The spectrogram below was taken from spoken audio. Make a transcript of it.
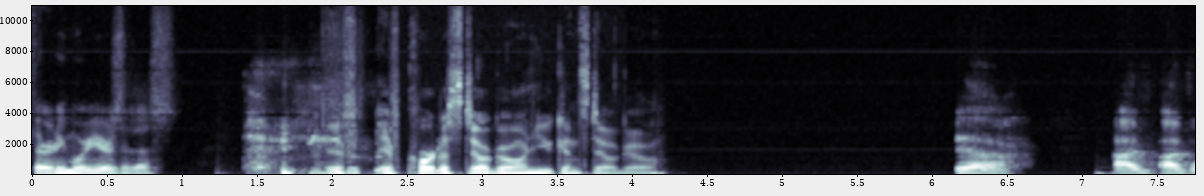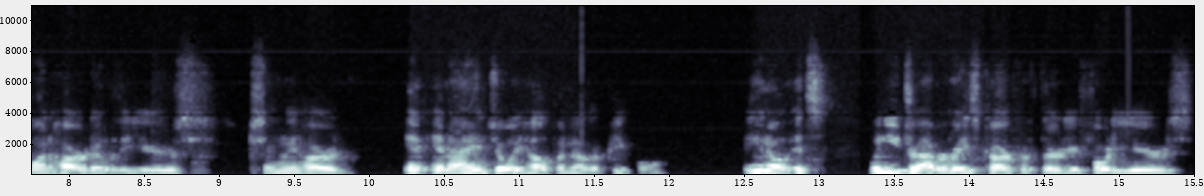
30 more years of this. If if court is still going, you can still go. Yeah, I've I've won hard over the years, extremely hard, and, and I enjoy helping other people. You know, it's when you drive a race car for thirty or forty years,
